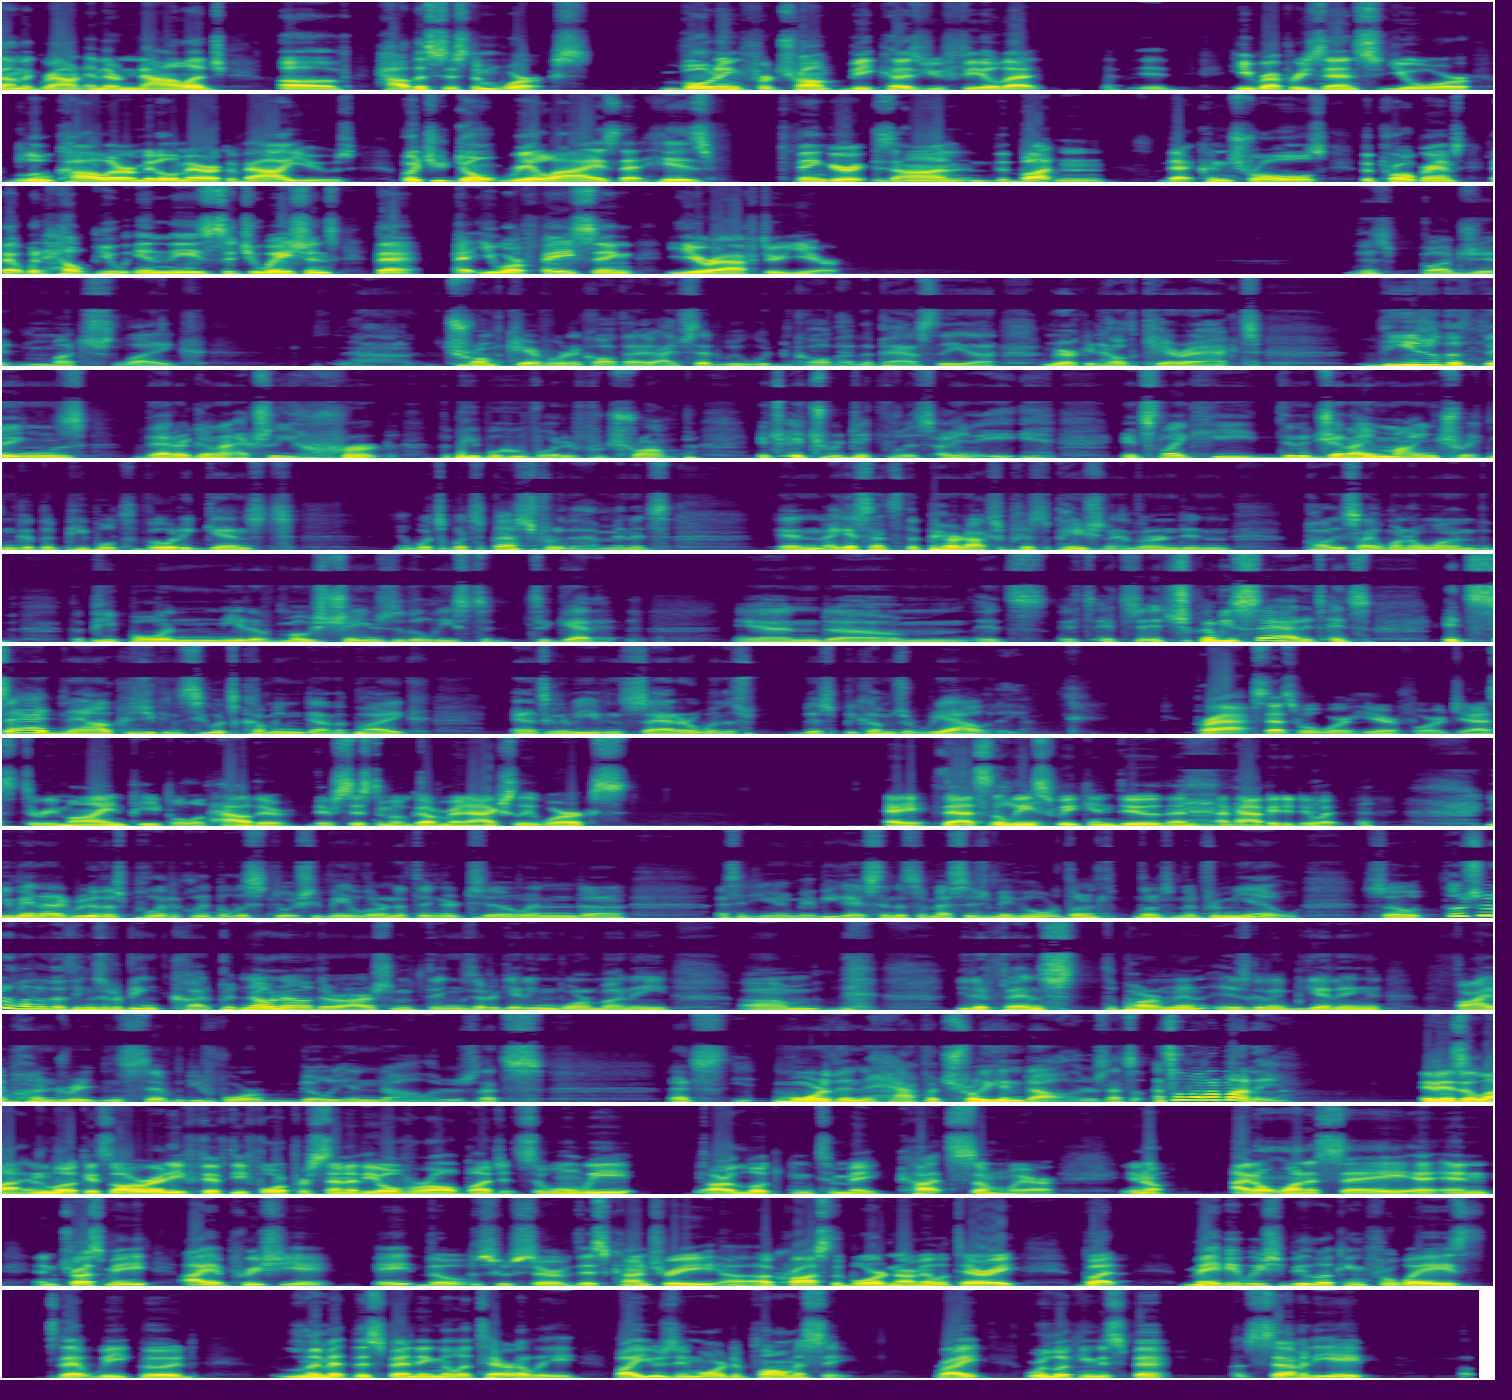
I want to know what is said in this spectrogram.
on the ground and their knowledge of how the system works. Voting for Trump because you feel that it, he represents your blue collar middle America values, but you don't realize that his finger is on the button that controls the programs that would help you in these situations that, that you are facing year after year this budget, much like Trump care, if we're going to call it that, I've said we wouldn't call that in the past, the uh, American Health Care Act. These are the things that are going to actually hurt the people who voted for Trump. It's it's ridiculous. I mean, it's like he did a Jedi mind trick and got the people to vote against what's what's best for them. And it's and I guess that's the paradox of participation I learned in Poli Sci 101. The, the people in need of most change do the least to, to get it and um, it's it's it's it's going to be sad. It's it's it's sad now because you can see what's coming down the pike, and it's going to be even sadder when this this becomes a reality. Perhaps that's what we're here for, Jess, to remind people of how their their system of government actually works. Hey, if that's the least we can do, then I'm happy to do it. you may not agree with us politically, but listen to us. You may learn a thing or two, and uh, I said, you know, maybe you guys send us a message. Maybe we'll learn learn something from you. So those are a lot of the things that are being cut. But no, no, there are some things that are getting more money. Um, the Defense Department is going to be getting five hundred and seventy four billion dollars. That's that's more than half a trillion dollars. That's that's a lot of money. It is a lot. And look, it's already 54% of the overall budget. So when we are looking to make cuts somewhere, you know, I don't want to say, and, and, and trust me, I appreciate those who serve this country uh, across the board in our military, but maybe we should be looking for ways that we could limit the spending militarily by using more diplomacy, right? We're looking to spend 78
